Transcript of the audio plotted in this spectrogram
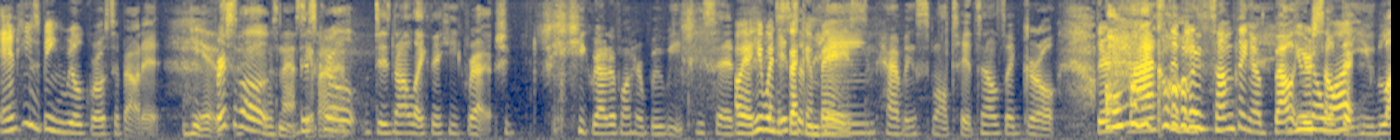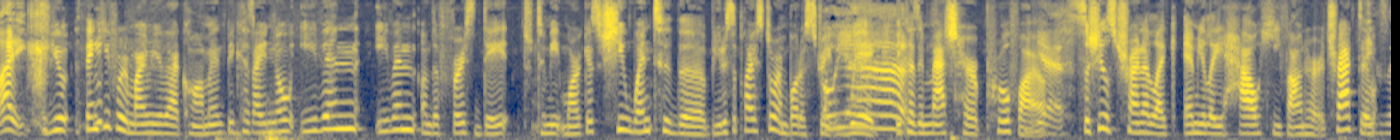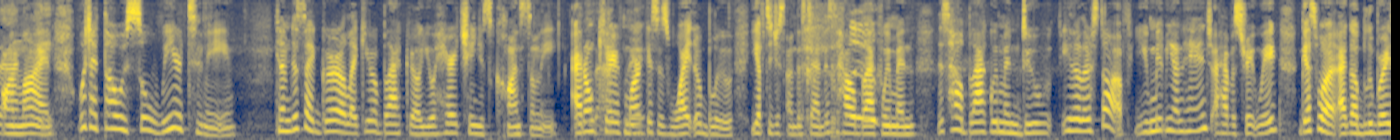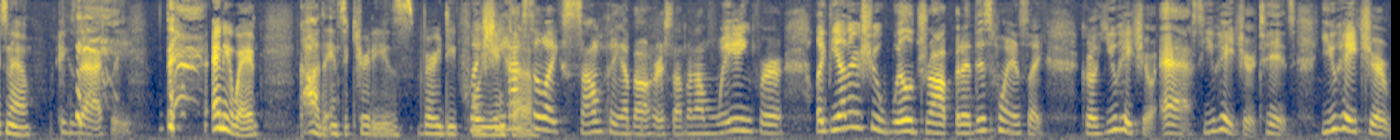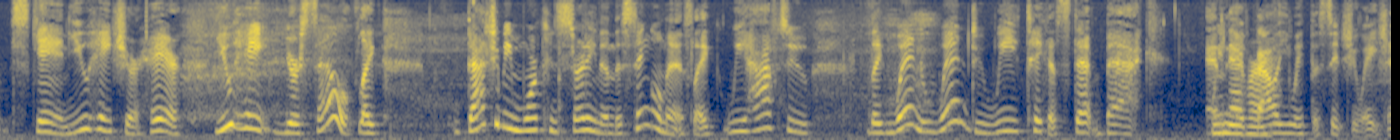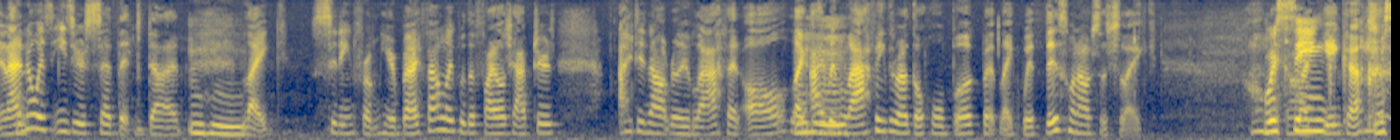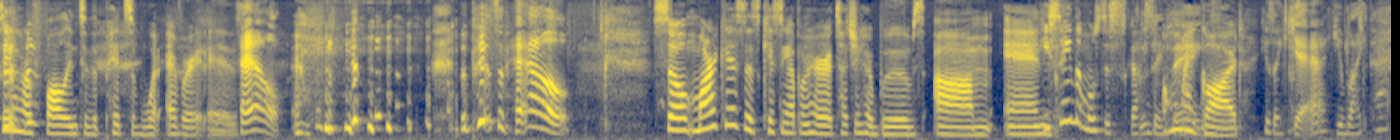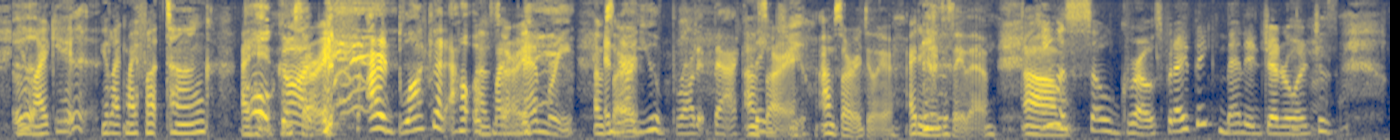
And he's being real gross about it. he is. First of all, He was nasty this girl it. did not like that he grabbed she he grabbed up on her boobie. She said, Oh, yeah, he went to "It's a second base." Having small tits." And I was like, "Girl, there Oh has to be something about You yourself that you like." You thank you for reminding me of that comment because I know even even on the first date t- to meet Marcus, she went to the beauty supply store and bought a straight Oh, yeah. wig because it matched her profile. Yes. So she was trying to like emulate how he found her attractive Exactly. online, which I thought was so weird to me. 'Cause I'm just like, girl, like you're a black girl. Your hair changes constantly. I don't care if Marcus is white or blue. You have to just understand this is how black women. This is how black women do you know their stuff. You meet me on Hinge. I have a straight wig. Guess what? I got blue braids now. Exactly. anyway, God, the insecurity is very deep for like she has to like something about herself and i'm waiting for like the other shoe will drop but at this point it's like girl you hate your ass you hate your tits you hate your skin you hate your hair you hate yourself like that should be more concerning than the singleness like we have to like when when do we take a step back and evaluate the situation i know it's easier said than done Mm-hmm. like sitting from here but i found like with the final chapters i did not really laugh at all like i've Mm-hmm. been laughing throughout the whole book but like with this one i was just like oh we're God, seeing Yinka. we're seeing her fall into the pits of whatever it is. hell the pits of hell So Marcus is kissing up on her, touching her boobs, um, and he's saying the most disgusting oh my god, he's like yeah you like that you Ugh, like it? ugh." You like my foot tongue? I Oh hate. God! I'm sorry. I had blocked that out of I'm my sorry. memory, I'm and now sorry. you have brought it back. I'm Thank sorry. you. I'm sorry, Julia. I didn't mean to say that. he Um, was so gross, but I think men in general are just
